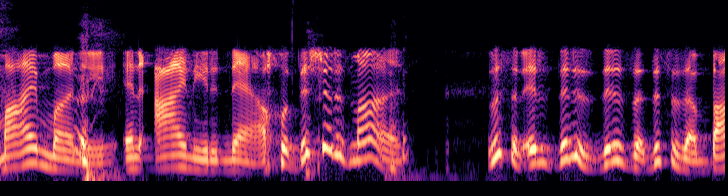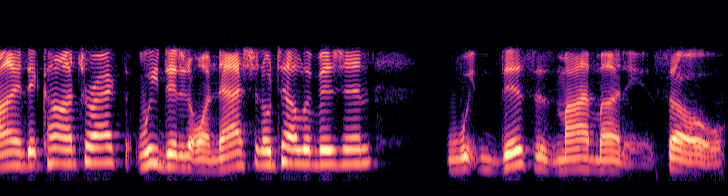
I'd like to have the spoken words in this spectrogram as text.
my money and I need it now. this shit is mine. Listen, it, this is this is a, this is a binded contract. We did it on national television. We, this is my money. So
